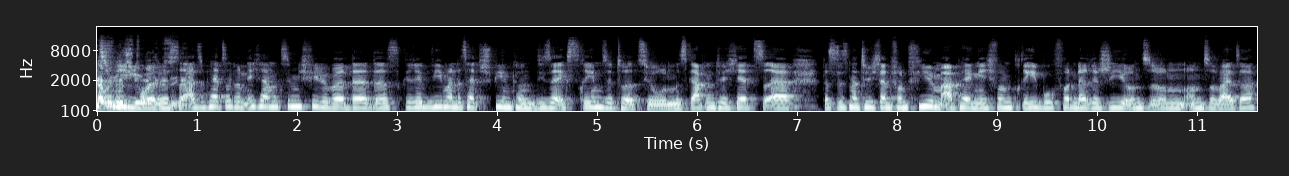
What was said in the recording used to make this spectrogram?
ganz kann mir viel nur über das, also Patrick und ich haben ziemlich viel über da- das geredet, wie man das hätte spielen können, diese Extremsituationen. Es gab natürlich jetzt, äh, das ist natürlich dann von vielem abhängig, vom Drehbuch, von der Regie und so, und, und so weiter.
